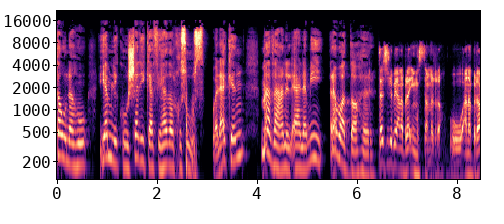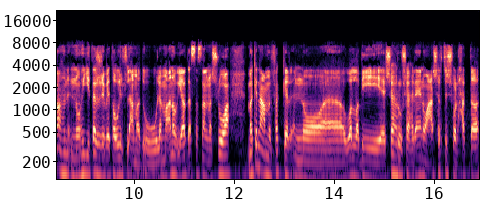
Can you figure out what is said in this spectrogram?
كونه يملك شركة في هذا الخصوص. ولكن ماذا عن الإعلامي رواد ظاهر؟ تجربة أنا برأيي مستمرة وأنا براهن أنه هي تجربة طويلة الأمد. ولما أنا وإياد أسسنا المشروع ما كنا عم نفكر أنه آه، والله بشهر وشهرين وعشرة أشهر حتى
